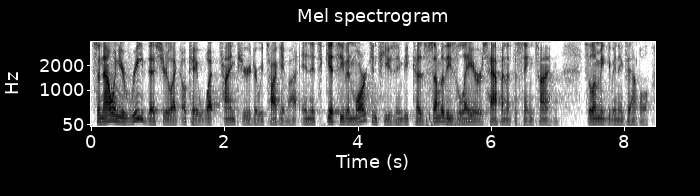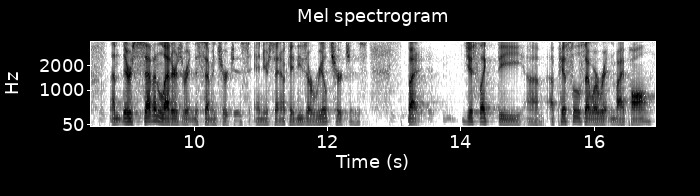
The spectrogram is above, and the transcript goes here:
So now when you read this, you're like, okay, what time period are we talking about? And it gets even more confusing because some of these layers happen at the same time. So let me give you an example. Um, there's seven letters written to seven churches, and you're saying, okay, these are real churches. But just like the um, epistles that were written by Paul,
